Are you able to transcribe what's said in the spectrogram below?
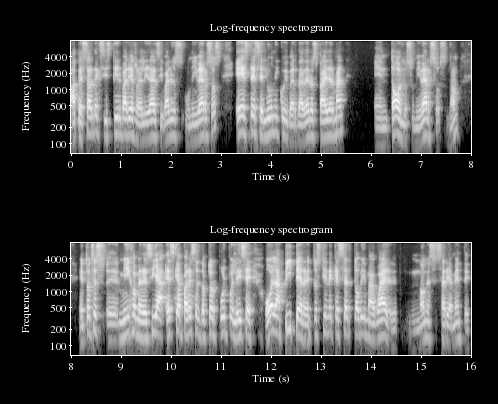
a pesar de existir varias realidades y varios universos, este es el único y verdadero Spider-Man en todos los universos, ¿no? Entonces, eh, mi hijo me decía, es que aparece el doctor Pulpo y le dice, hola Peter, entonces tiene que ser Toby Maguire. No necesariamente,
